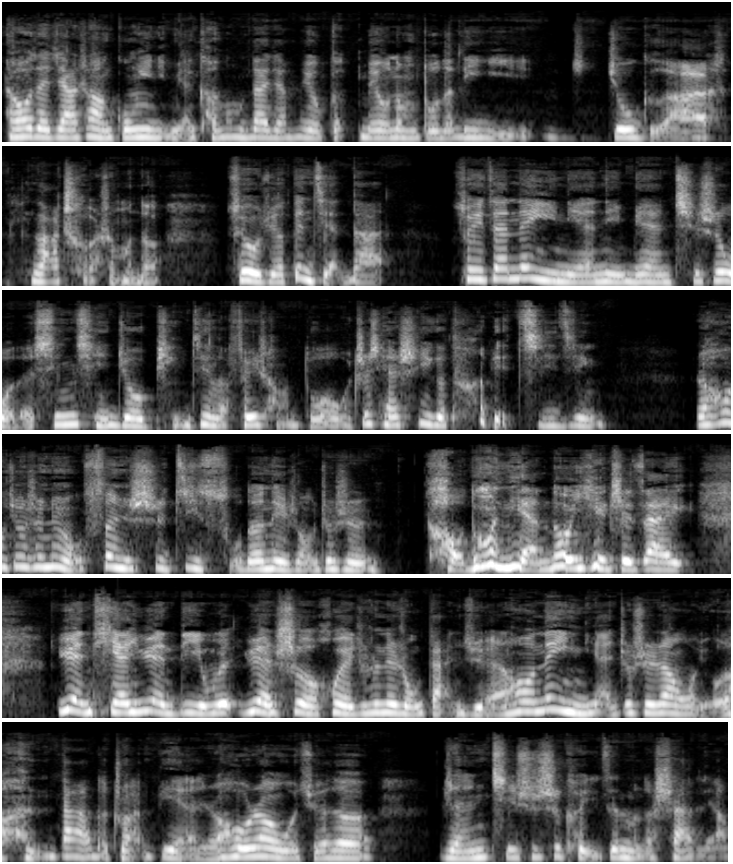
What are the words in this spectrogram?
然后再加上公益里面，可能大家没有更没有那么多的利益纠葛啊、拉扯什么的，所以我觉得更简单。所以在那一年里面，其实我的心情就平静了非常多。我之前是一个特别激进，然后就是那种愤世嫉俗的那种，就是好多年都一直在。怨天怨地怨怨社会，就是那种感觉。然后那一年，就是让我有了很大的转变，然后让我觉得人其实是可以这么的善良，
